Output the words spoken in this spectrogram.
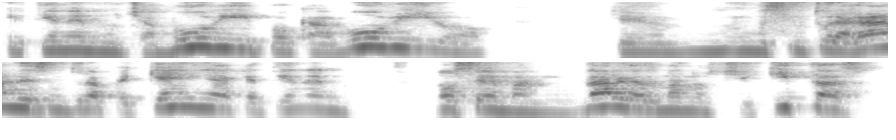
que tienen mucha boobie, poca boobie o que cintura grande, cintura pequeña, que tienen no sé, manos largas, manos chiquitas,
